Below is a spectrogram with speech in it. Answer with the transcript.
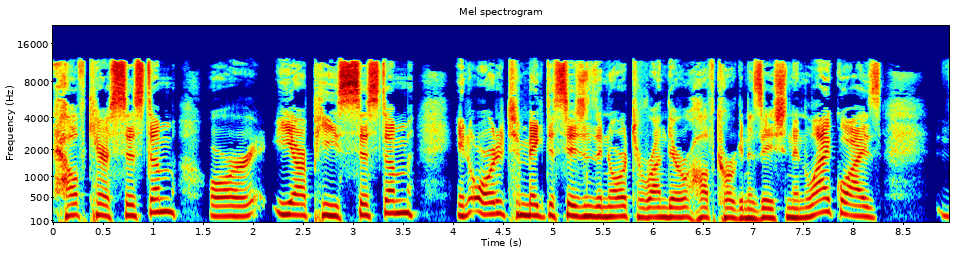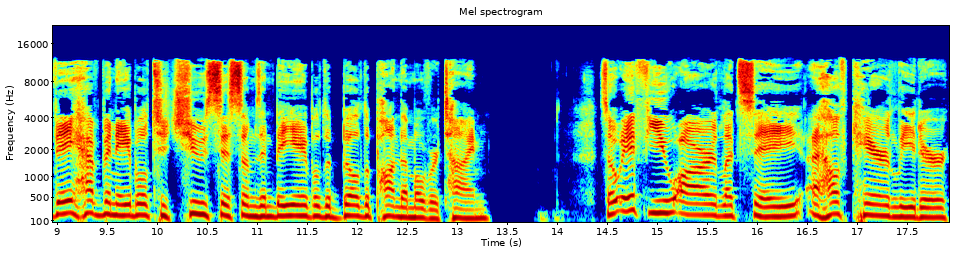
healthcare system or ERP system in order to make decisions in order to run their healthcare organization. And likewise, they have been able to choose systems and be able to build upon them over time. So if you are, let's say, a healthcare leader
